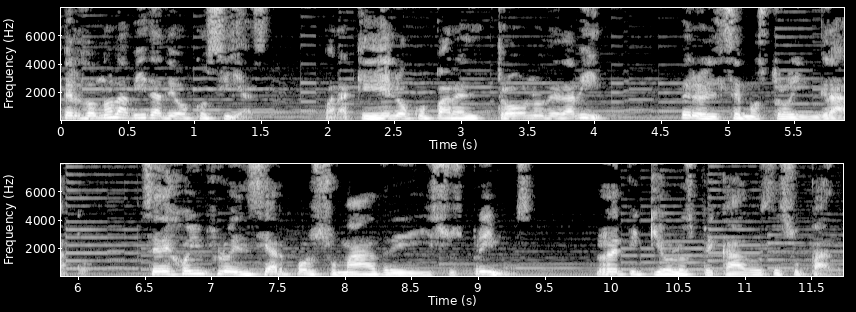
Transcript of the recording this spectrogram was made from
perdonó la vida de Ocosías, para que él ocupara el trono de David, pero él se mostró ingrato, se dejó influenciar por su madre y sus primos, repitió los pecados de su padre.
